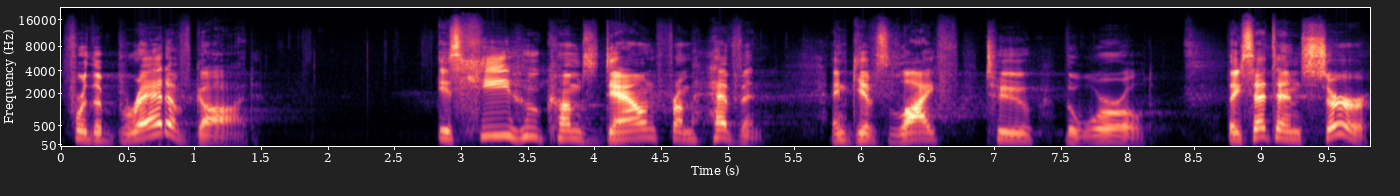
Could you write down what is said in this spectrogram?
For the bread of God is he who comes down from heaven and gives life to the world. They said to him, Sir,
